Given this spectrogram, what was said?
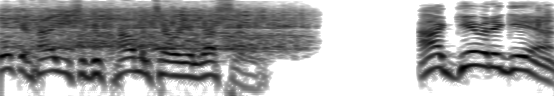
look at how you should do commentary in wrestling. I give it again.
